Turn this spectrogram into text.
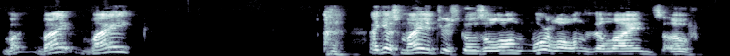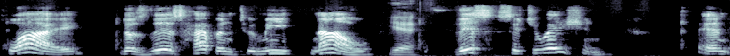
My my my I guess my interest goes along more along the lines of why does this happen to me now? Yeah. This situation. And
